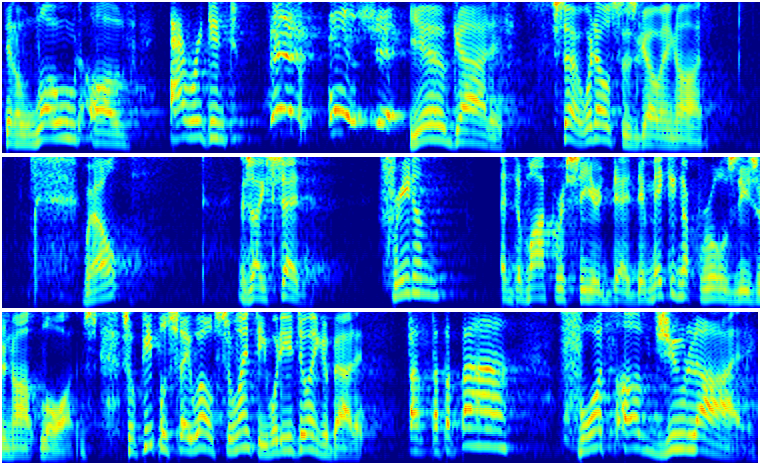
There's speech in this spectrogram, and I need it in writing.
than a load of arrogant. That is bullshit. You got it. So, what else is going on? Well, as I said, freedom and democracy are dead. They're making up rules, these are not laws. So people say, well, Celente, what are you doing about it? Ba, ba, ba, ba. 4th of July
